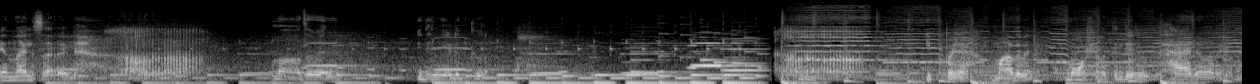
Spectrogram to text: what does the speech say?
എന്നാലും സാരമില്ല. മാധവൻ ഇതിങ്ങെടുക്കുക ഇപ്പോഴാ മാധവൻ മോഷണത്തിന്റെ ഒരു ഹാര പറയുന്നത്.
